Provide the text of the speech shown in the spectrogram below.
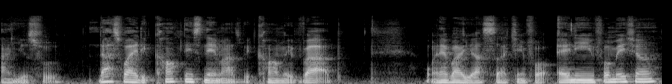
and useful. That's why the company's name has become a verb. Whenever you are searching for any information,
